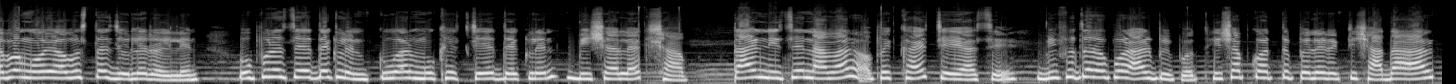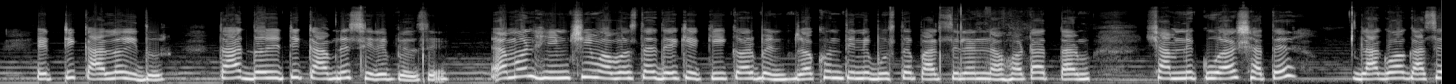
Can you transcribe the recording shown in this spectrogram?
এবং ওই অবস্থায় ঝুলে রইলেন। উপরে চেয়ে দেখলেন, কুয়ার মুখে চেয়ে দেখলেন বিশাল এক সাপ। তার নিচে নামার অপেক্ষায় চেয়ে আছে। বিপদের ওপর আর বিপদ। হিসাব করতে পেলেন একটি সাদা আর একটি কালো ইঁদুর। তার দড়িটি কামড়ে ছিঁড়ে ফেলছে। এমন হিমশিম অবস্থায় দেখে কি করবেন? যখন তিনি বুঝতে পারছিলেন না, হঠাৎ তার সামনে কুয়ার সাথে লাগোয়া গাছে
